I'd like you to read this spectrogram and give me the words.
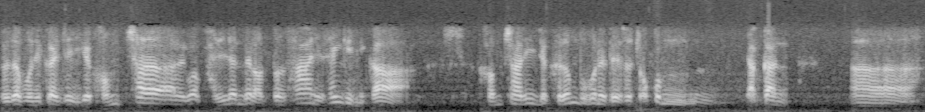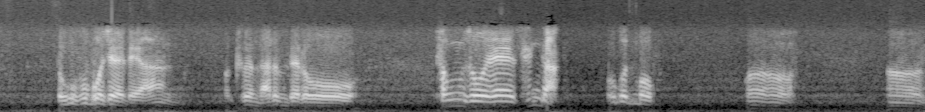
그러다 보니까 이제 이게 검찰과 관련된 어떤 사안이 생기니까 검찰이 이제 그런 부분에 대해서 조금 약간 어 조국 후보자에 대한 그런 나름대로 평소의 생각 혹은 뭐 어, 어,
